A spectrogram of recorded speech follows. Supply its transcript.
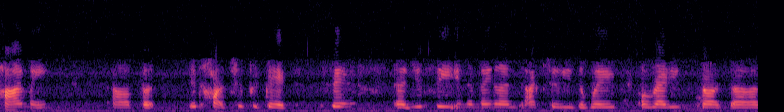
timing. Uh, but it's hard to predict since uh, you see in the mainland actually the wave already start uh,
